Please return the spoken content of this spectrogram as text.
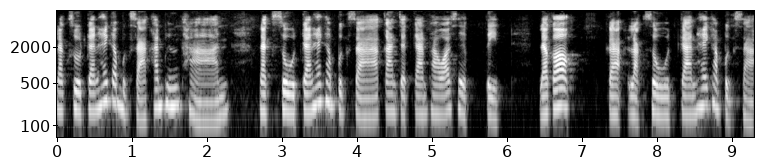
หลักสูตรการให้คำปรึกษาขั้นพื้นฐาน หลักสูตรการให้คำปรึกษาการจัดการภาวะเสพติด แล้วก็หลักสูตรการให้คำปรึกษา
